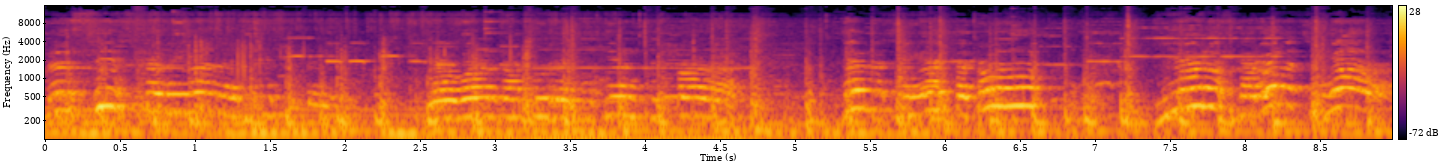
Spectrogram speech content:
Resiste, Miguel, resiste. Y aguarda tu refugiante espada. Llévese en este todo y ya nos cargó la chingada.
